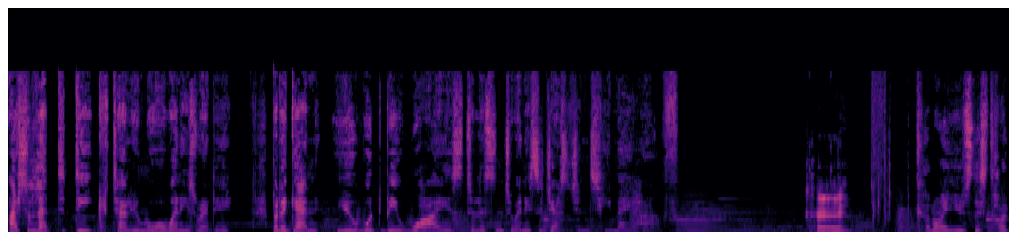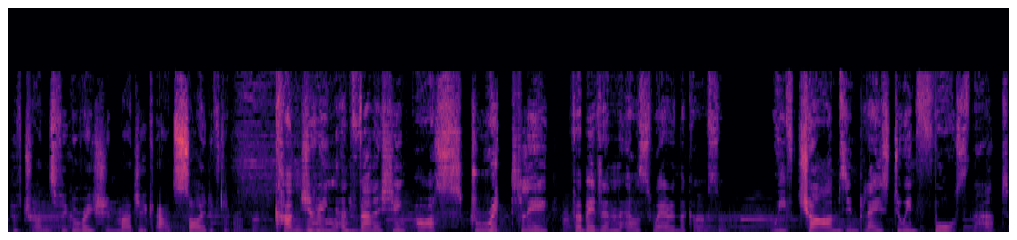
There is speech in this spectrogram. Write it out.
I shall let Deek tell you more when he's ready, but again, you would be wise to listen to any suggestions he may have. Okay. Can I use this type of transfiguration magic outside of the room? Conjuring and vanishing are strictly forbidden elsewhere in the castle. We've charms in place to enforce that.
